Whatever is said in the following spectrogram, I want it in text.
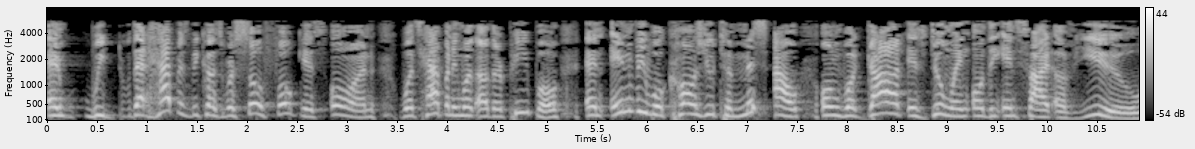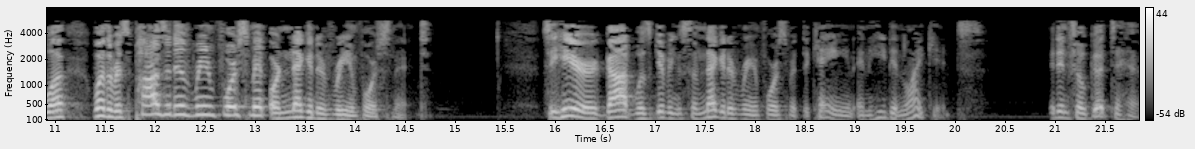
And we, that happens because we're so focused on what's happening with other people and envy will cause you to miss out on what God is doing on the inside of you, whether it's positive reinforcement or negative reinforcement. See, here, God was giving some negative reinforcement to Cain, and he didn't like it. It didn't feel good to him.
